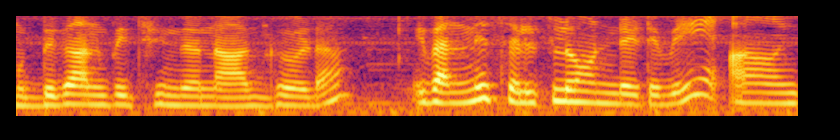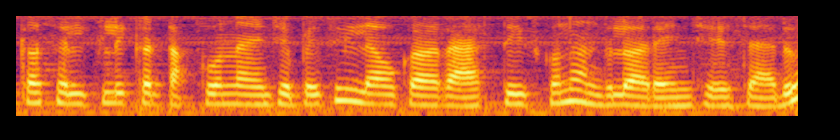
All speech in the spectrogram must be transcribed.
ముద్దుగా అనిపించిందో నాకు కూడా. ఇవన్నీ సెల్ఫ్లో ఉండేటివి. ఇంకా సెల్ఫ్లు ఇక్కడ తక్కువ ఉన్నాయని చెప్పేసి ఇలా ఒక ర్యాక్ తీసుకొని అందులో అరేంజ్ చేశారు.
